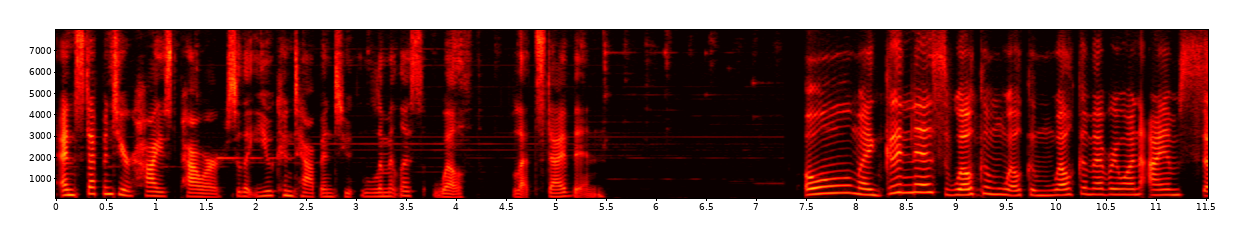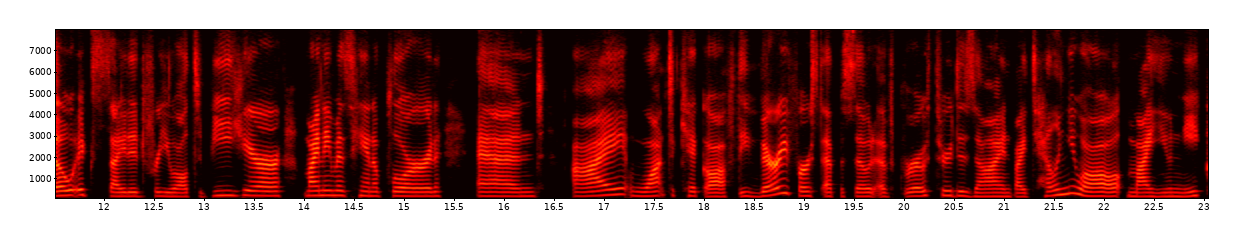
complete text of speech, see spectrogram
and step into your highest power so that you can tap into limitless wealth. Let's dive in. Oh my goodness. Welcome, welcome, welcome, everyone. I am so excited for you all to be here. My name is Hannah Plord, and I want to kick off the very first episode of Growth Through Design by telling you all my unique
